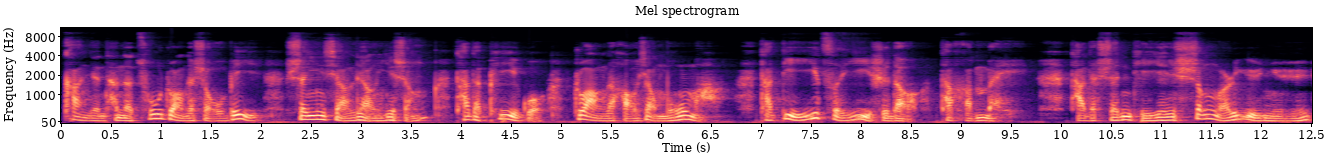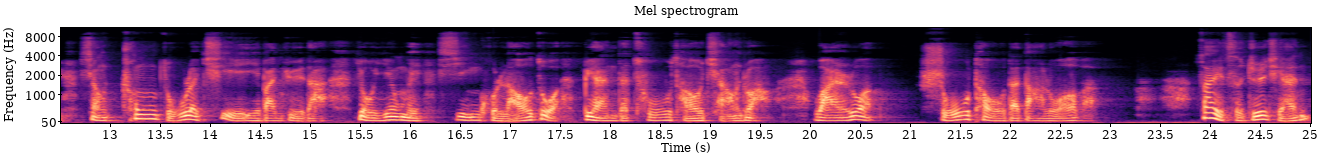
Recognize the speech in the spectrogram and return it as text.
看见他那粗壮的手臂伸向晾衣绳，他的屁股壮得好像母马。他第一次意识到她很美。他的身体因生儿育女，像充足了气一般巨大，又因为辛苦劳作变得粗糙强壮，宛若熟透的大萝卜。在此之前，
